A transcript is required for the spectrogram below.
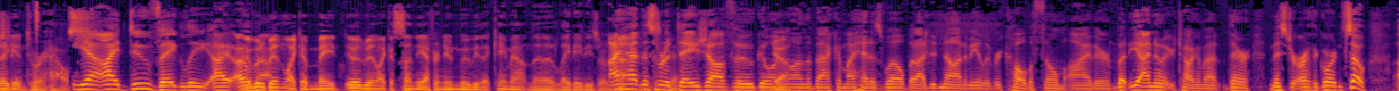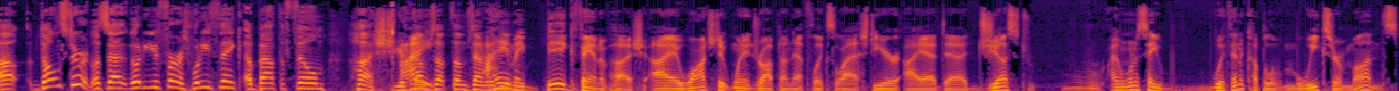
they get into her house. Yeah, I do vaguely. I, I it would have been like a made. It would have been like a Sunday afternoon movie that came out in the late '80s, or I had this sort of deja vu going Yeah. on in the back of my head as well, but I did not immediately recall the film either. But yeah, I know what you're talking about there, Mr. Arthur Gordon. So, uh, Dalton Stewart, let's uh, go to you first. What do you think about the film Hush? Your thumbs I- up, thumbs down. I review. am a big fan of Hush. I watched it when it dropped on Netflix last year. I had uh, just, I want to say, within a couple of weeks or months,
